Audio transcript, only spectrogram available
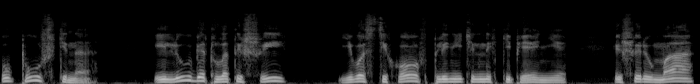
у Пушкина и любят латыши, его стихов пленительных кипения, и ширь ума,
